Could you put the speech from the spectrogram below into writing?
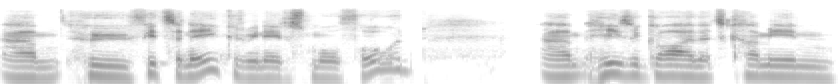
um, who fits a need because we need a small forward. Um, he's a guy that's come in,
